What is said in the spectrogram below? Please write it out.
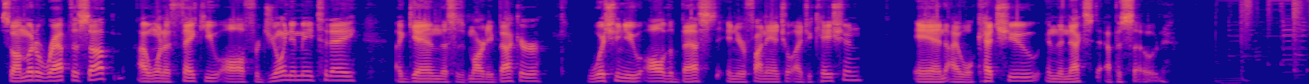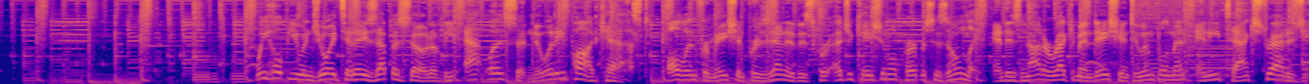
So I'm going to wrap this up. I want to thank you all for joining me today. Again, this is Marty Becker, wishing you all the best in your financial education, and I will catch you in the next episode. We hope you enjoyed today's episode of the Atlas Annuity Podcast. All information presented is for educational purposes only and is not a recommendation to implement any tax strategy,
